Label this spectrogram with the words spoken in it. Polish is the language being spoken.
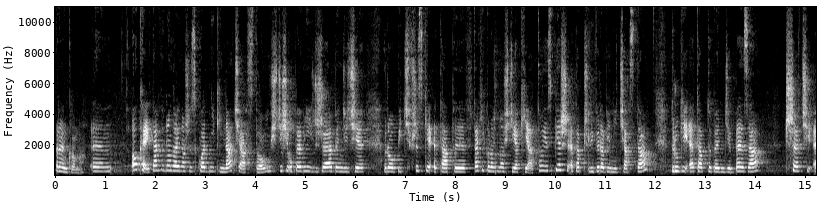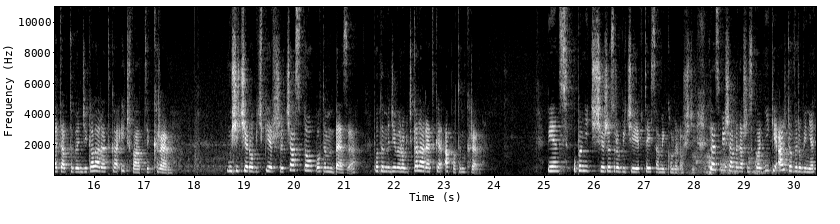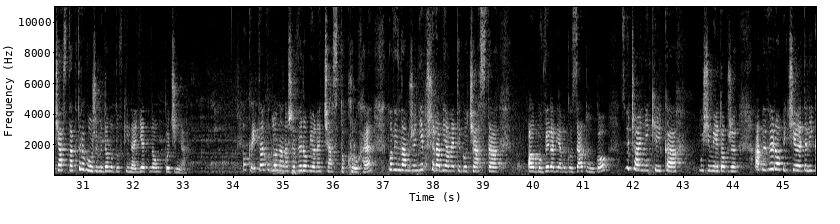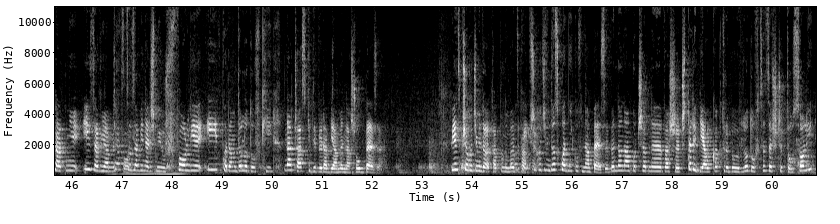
rękoma. Em, ok, tak wyglądają nasze składniki na ciasto. Musicie się upewnić, że będziecie robić wszystkie etapy w takiej kolejności jak ja. To jest pierwszy etap, czyli wyrabianie ciasta. Drugi etap to będzie beza. Trzeci etap to będzie galaretka i czwarty krem. Musicie robić pierwsze ciasto, potem bezę. Potem będziemy robić galaretkę, a potem krem. Więc upewnijcie się, że zrobicie je w tej samej kolejności. Teraz mieszamy nasze składniki aż do wyrobienia ciasta, które włożymy do lodówki na jedną godzinę. Ok, tak wygląda nasze wyrobione ciasto kruche. Powiem Wam, że nie przerabiamy tego ciasta albo wyrabiamy go za długo. Zwyczajnie kilka, musimy je dobrze, aby wyrobić je delikatnie i zawijamy Ciasto w folię. zawinęliśmy już w folię i wkładamy do lodówki na czas, kiedy wyrabiamy naszą bezę. Więc przechodzimy do etapu numer dwa. Przechodzimy do składników na bezę. Będą nam potrzebne Wasze cztery białka, które były w lodówce ze szczyptą soli,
